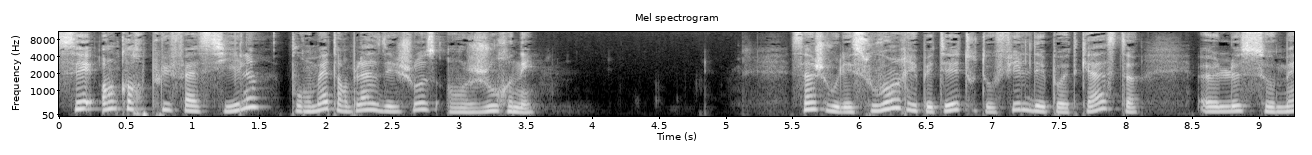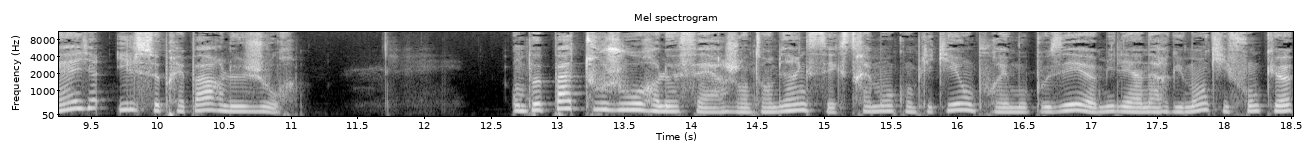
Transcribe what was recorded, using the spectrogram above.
c'est encore plus facile pour mettre en place des choses en journée. Ça, je vous l'ai souvent répété tout au fil des podcasts, euh, le sommeil, il se prépare le jour. On peut pas toujours le faire, j'entends bien que c'est extrêmement compliqué, on pourrait m'opposer euh, mille et un arguments qui font que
